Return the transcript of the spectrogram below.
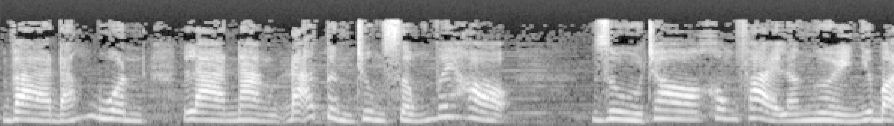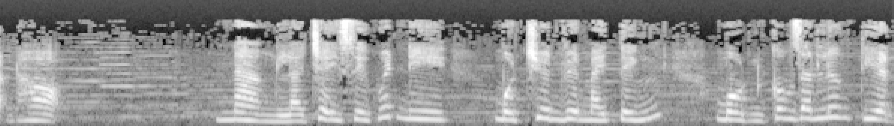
và đáng buồn là nàng đã từng chung sống với họ, dù cho không phải là người như bọn họ. Nàng là Tracy Whitney, một chuyên viên máy tính, một công dân lương thiện,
